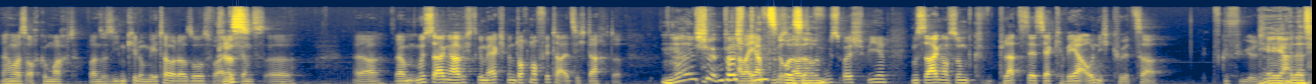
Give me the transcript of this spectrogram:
Dann haben wir es auch gemacht. Waren so sieben Kilometer oder so. Es war alles Krass. ganz, äh, ja. Da muss ich sagen, da habe ich gemerkt, ich bin doch noch fitter, als ich dachte. Ja, schön ein paar Aber ja, Sprints Fuß, also. Fußball spielen, ich muss sagen, auf so einem Platz, der ist ja quer auch nicht kürzer gefühlt. Ja, ja, das.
